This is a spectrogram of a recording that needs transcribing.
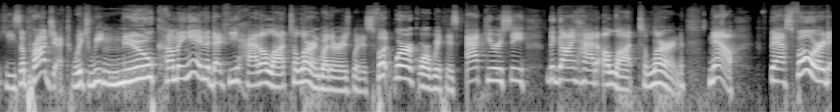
he's a project, which we knew coming in that he had a lot to learn, whether it was with his footwork or with his accuracy. The guy had a lot to learn. Now, Fast forward,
